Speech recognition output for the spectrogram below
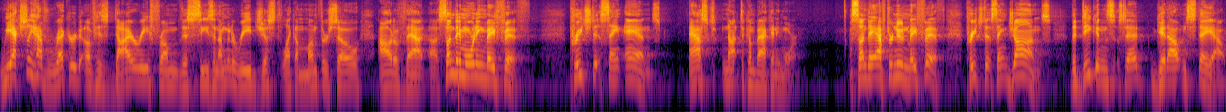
We actually have record of his diary from this season. I'm going to read just like a month or so out of that. Uh, Sunday morning, May 5th, preached at St. Anne's, asked not to come back anymore. Sunday afternoon, May 5th, preached at St. John's. The deacons said, get out and stay out.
